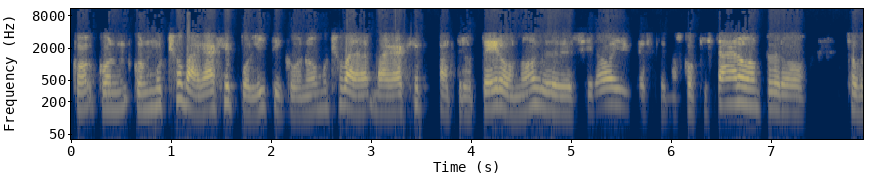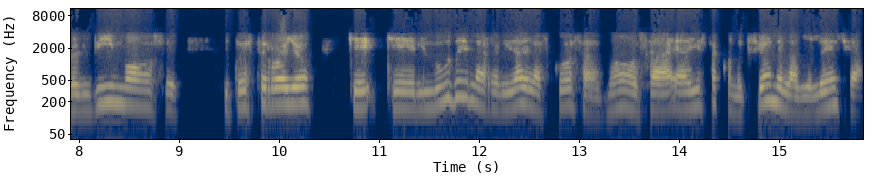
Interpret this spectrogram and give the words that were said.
con, con, mucho bagaje político, ¿no? Mucho bagaje patriotero, ¿no? De decir, hoy este, nos conquistaron, pero sobrevivimos, eh, y todo este rollo que, que elude la realidad de las cosas, ¿no? O sea, hay esta conexión de la violencia.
